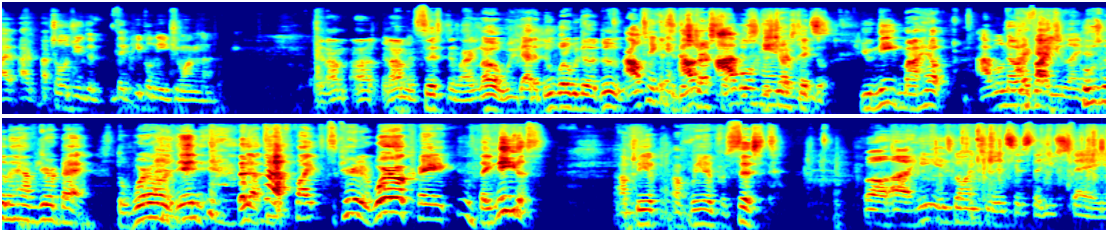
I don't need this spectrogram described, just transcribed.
I, I, I told you the, the people need you on the. and I'm, i and I'm insisting like, no, we got to do. What are we gonna do? I'll take It's it. a I'll, distress- I will it's a handle this. signal. You need my help. I will I notify got you later. Who's gonna have your back? The world is in. We got top flight security. of The world, Craig. They need us. I'm being, I'm being persist. Well, uh, he is going to insist that you stay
